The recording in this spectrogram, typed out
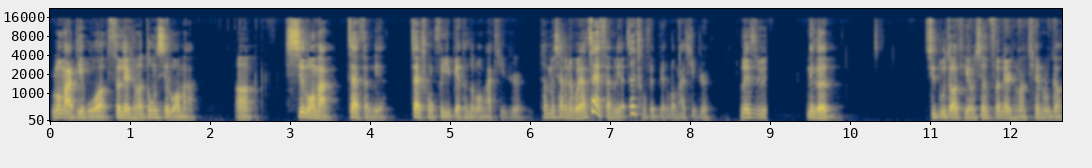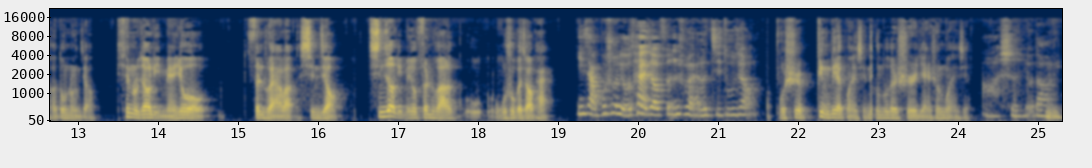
罗马帝国分裂成了东西罗马，啊，西罗马再分裂，再重复一遍它的罗马体制，他们下面的国家再分裂，再重复一遍罗马体制，类似于。那个基督教廷先分裂成了天主教和东正教，天主教里面又分出来了新教，新教里面又分出来了无无数个教派，你咋不说犹太教分出来了基督教不是并列关系，那更多的是衍生关系啊？是有道理。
